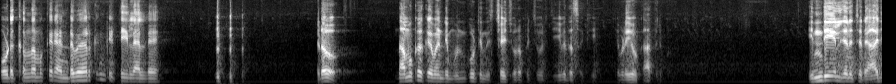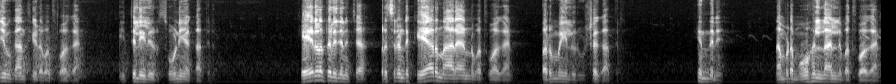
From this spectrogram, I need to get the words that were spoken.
ഒടുക്കം നമുക്ക് രണ്ടുപേർക്കും കിട്ടിയില്ലല്ലേ? എടോ നമുക്കൊക്കെ വേണ്ടി മുൻകൂട്ടി നിശ്ചയിച്ചുറപ്പിച്ച ഒരു ജീവിത സഖി എവിടെയോ കാത്തിരിക്കുന്നു ഇന്ത്യയിൽ ജനിച്ച രാജീവ് ഗാന്ധിയുടെ വധുവാകാൻ ഇറ്റലിയിൽ ഒരു സോണിയ കാത്തിരുന്നു. കേരളത്തിൽ ജനിച്ച പ്രസിഡന്റ് കെ ആർ നാരായണന് വധുവാകാൻ ബർമ്മയിൽ ഒരു ഉഷ കാത്തിരുന്നു. എന്തിന്? നമ്മുടെ മോഹൻലാലിന് വധുവാകാൻ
